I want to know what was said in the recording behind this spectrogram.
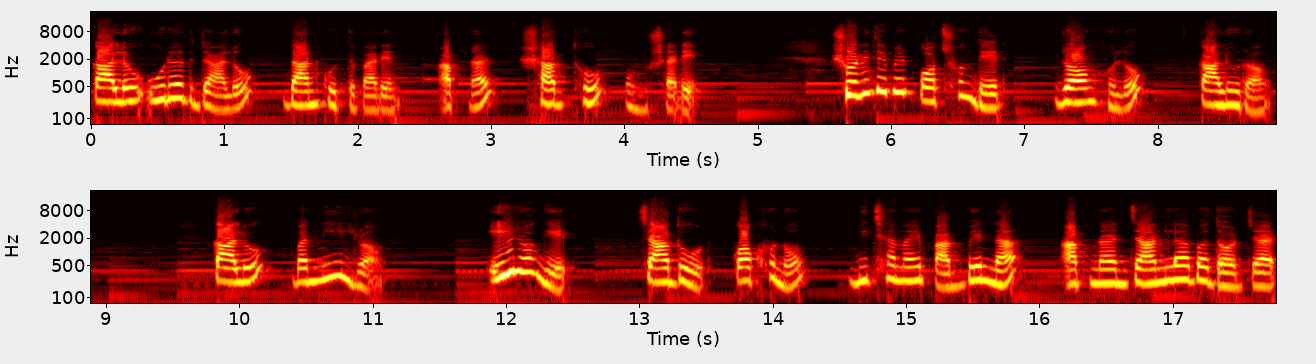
কালো উড়দ ডালও দান করতে পারেন আপনার সাধ্য অনুসারে। শনিদেবের পছন্দের রং হলো কালো রং, কালো বা নীল রং। এই রঙের চাদর কখনো বিছানায় পাতবেন না, আপনার জানলা বা দরজার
